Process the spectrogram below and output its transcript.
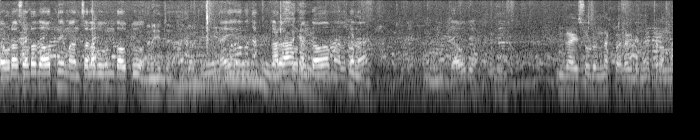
एवढा सोडा धावत नाही माणसाला बघून धावतो. नाही धावा मालकाला. जाऊ दे. गाय सोडून दाखवायला लागले मित्रांनो.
